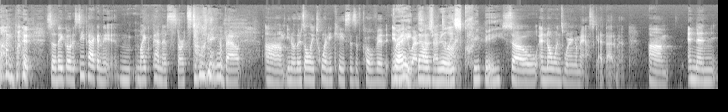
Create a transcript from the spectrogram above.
Um, but so they go to CPAC and they, Mike Pennis starts talking about, um, you know, there's only 20 cases of COVID in the right. U.S. That at was that really time. creepy. So, and no one's wearing a mask at that event. Um, and then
